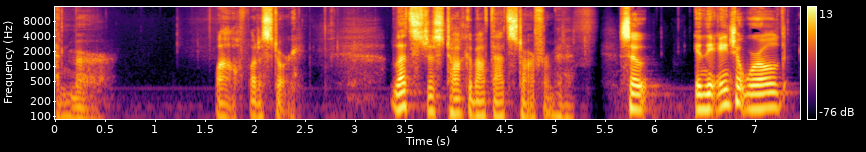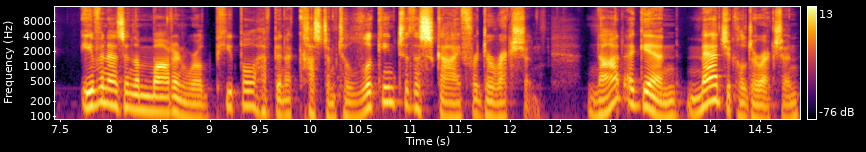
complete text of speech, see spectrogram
and myrrh. Wow, what a story. Let's just talk about that star for a minute. So, in the ancient world, even as in the modern world, people have been accustomed to looking to the sky for direction. Not again magical direction.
